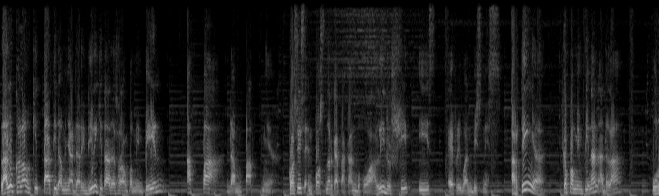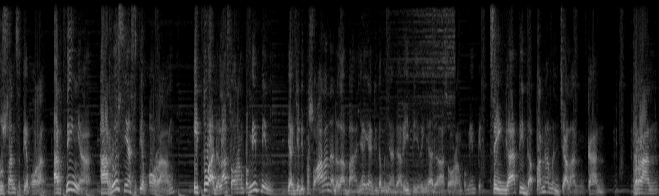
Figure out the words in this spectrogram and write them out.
Lalu kalau kita tidak menyadari diri kita adalah seorang pemimpin, apa dampaknya? Kosis and Posner katakan bahwa leadership is everyone business. Artinya, kepemimpinan adalah urusan setiap orang. Artinya, harusnya setiap orang itu adalah seorang pemimpin. Yang jadi persoalan adalah banyak yang tidak menyadari dirinya adalah seorang pemimpin. Sehingga tidak pernah menjalankan peran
